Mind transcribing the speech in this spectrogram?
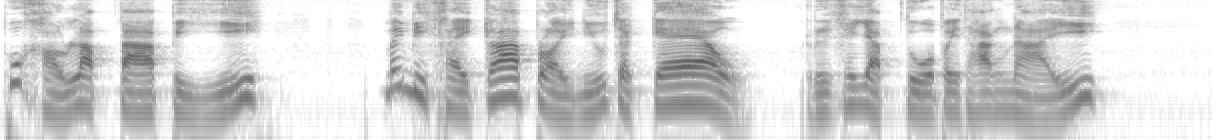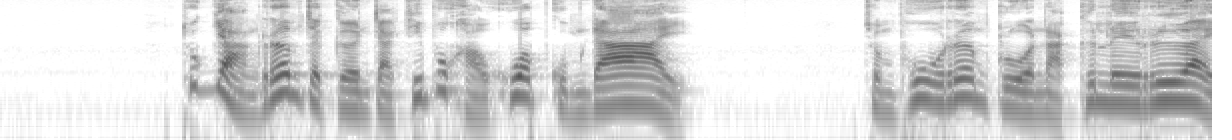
พวกเขาหลับตาปี ไม่มีใครกล้าปล่อยนิ้วจากแก้ว หรือขยับตัวไปทางไหน ทุกอย่างเริ่มจะเกินจากที่พวกเขาควบคุมได้ ชมพู่เริ่มกลัวหนักขึ้นเรื่อย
